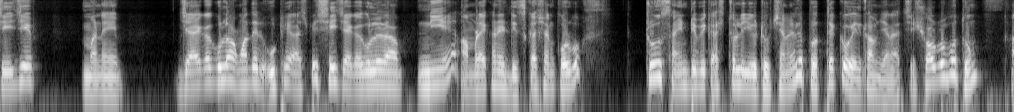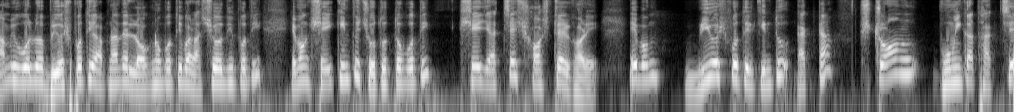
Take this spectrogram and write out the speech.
যে যে মানে জায়গাগুলো আমাদের উঠে আসবে, সেই জায়গাগুলো নিয়ে আমরা এখানে ডিসকাশন করব। ট্রু সাইন্টিফিক অ্যাস্ট্রোলি ইউটিউব চ্যানেলে প্রত্যেককে ওয়েলকাম জানাচ্ছি। সর্বপ্রথম আমি বলব বৃহস্পতি আপনাদের লগ্নপতি বা রাশি অধিপতি এবং সেই কিন্তু চতুর্থপতি, সে যাচ্ছে ষষ্ঠের ঘরে এবং বৃহস্পতির কিন্তু একটা স্ট্রং ভূমিকা থাকছে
